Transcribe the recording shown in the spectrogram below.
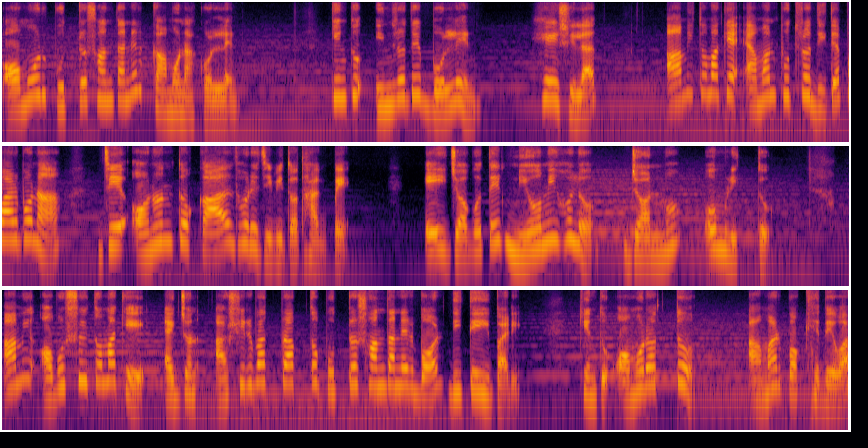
অমর পুত্র সন্তানের কামনা করলেন। কিন্তু ইন্দ্রদেব বললেন, হে শিলাদ, আমি তোমাকে এমন পুত্র দিতে পারব না যে অনন্ত কাল ধরে জীবিত থাকবে। এই জগতের নিয়মই হল জন্ম ও মৃত্যু। আমি অবশ্যই তোমাকে একজন আশীর্বাদপ্রাপ্ত পুত্র সন্তানের বর দিতেই পারি, কিন্তু অমরত্ব আমার পক্ষে দেওয়া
